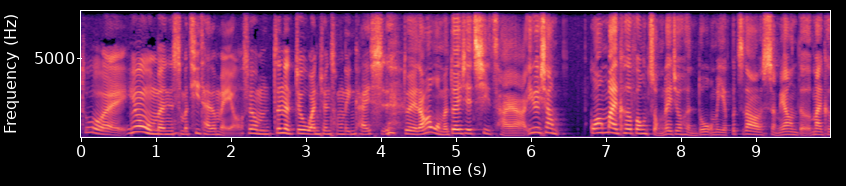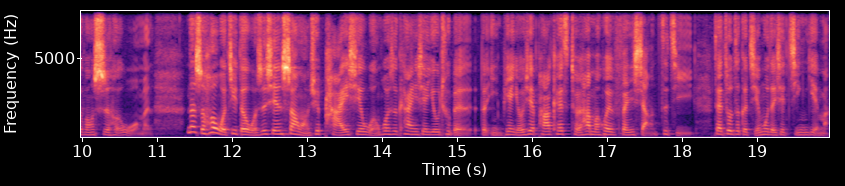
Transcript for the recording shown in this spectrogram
对，因为我们什么器材都没有，所以我们真的就完全从零开始。对，然后我们对一些器材啊，因为像光麦克风种类就很多，我们也不知道什么样的麦克风适合我们。那时候我记得我是先上网去爬一些文，或是看一些 YouTube 的影片，有一些 Podcaster 他们会分享自己在做这个节目的一些经验嘛。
